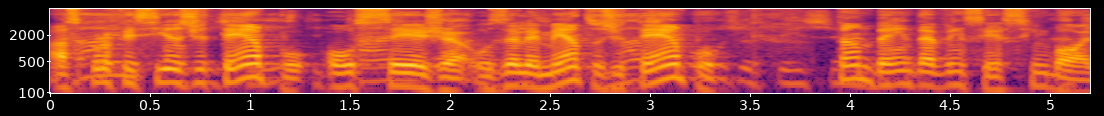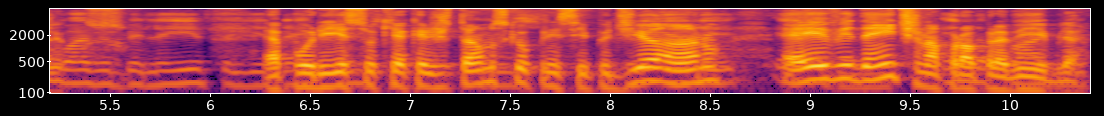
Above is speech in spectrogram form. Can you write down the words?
as profecias de tempo, ou seja, os elementos de tempo, também devem ser simbólicos. É por isso que acreditamos que o princípio de ano é evidente na própria Bíblia.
